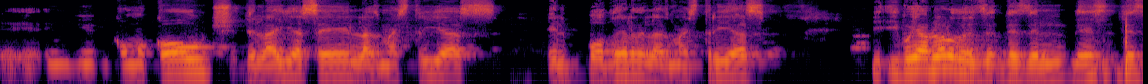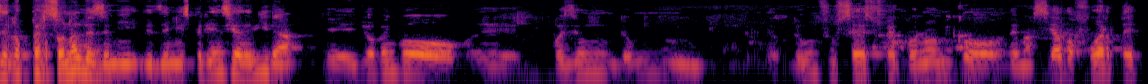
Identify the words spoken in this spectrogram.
eh, como coach de la IAC, las maestrías, el poder de las maestrías, y, voy a hablarlo desde, desde, desde, lo personal, desde mi, desde mi experiencia de vida. Eh, yo vengo eh, pues de un, de, un, de un, suceso económico demasiado fuerte,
